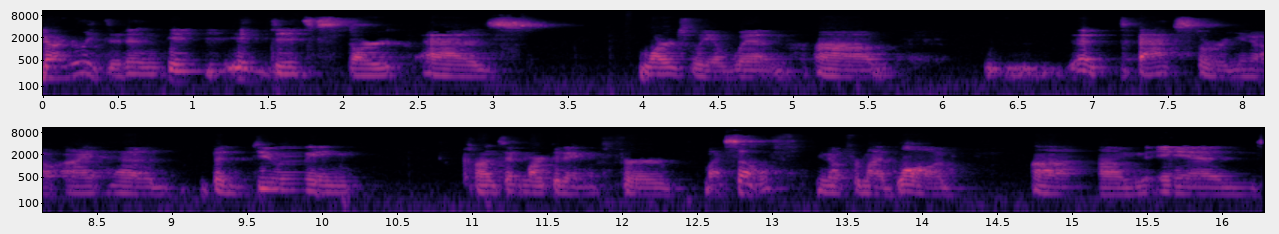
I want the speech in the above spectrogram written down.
No, I really didn't. It, it did start as largely a whim. Um, as backstory, you know, I had been doing content marketing for myself, you know, for my blog, um, and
